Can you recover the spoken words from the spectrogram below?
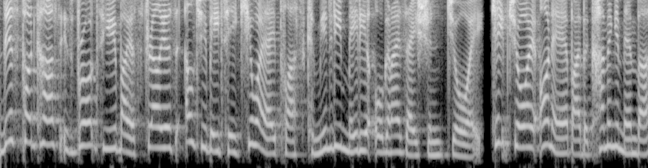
This podcast is brought to you by Australia's LGBTQIA plus community media organisation, Joy. Keep Joy on air by becoming a member,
